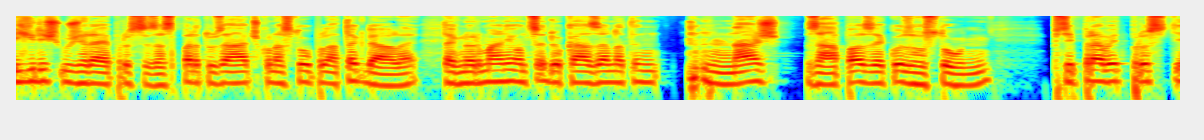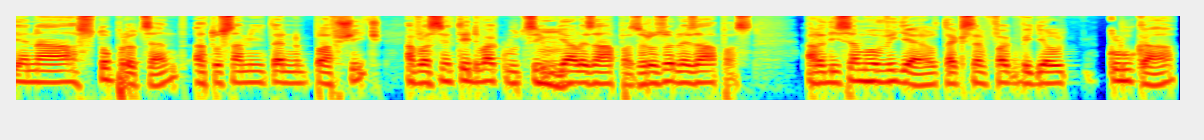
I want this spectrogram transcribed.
i když už hraje prostě za Spartu, za Ačko nastoupil a tak dále, tak normálně on se dokázal na ten náš zápas jako z hostouní, připravit prostě na 100% a to samý ten Plavšič a vlastně ty dva kluci hmm. udělali zápas, rozhodli zápas. Ale když jsem ho viděl, tak jsem fakt viděl kluka,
